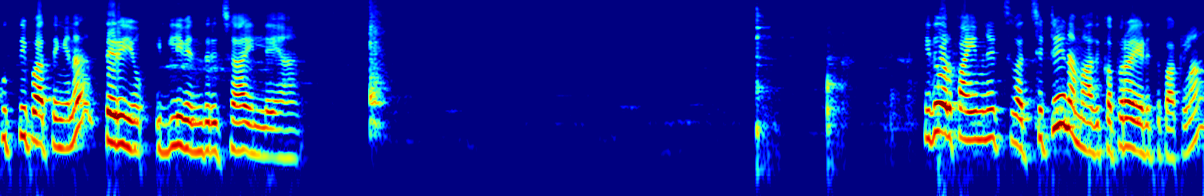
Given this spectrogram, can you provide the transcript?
குத்தி பார்த்தீங்கன்னா தெரியும். இட்லி வெந்துருச்சா இல்லையா? இது ஒரு ஃபைவ் மினிட்ஸ் வச்சுட்டு நம்ம அதுக்கப்புறம் எடுத்து பார்க்கலாம்.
